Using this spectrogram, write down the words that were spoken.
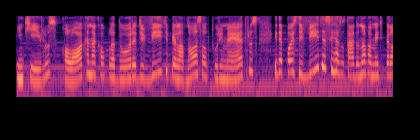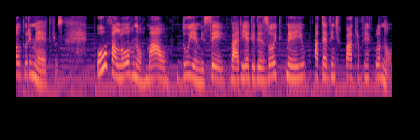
em quilos, coloca na calculadora, divide pela nossa altura em metros e depois divide esse resultado novamente pela altura em metros. O valor normal do IMC varia de 18,5 até 24,9.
